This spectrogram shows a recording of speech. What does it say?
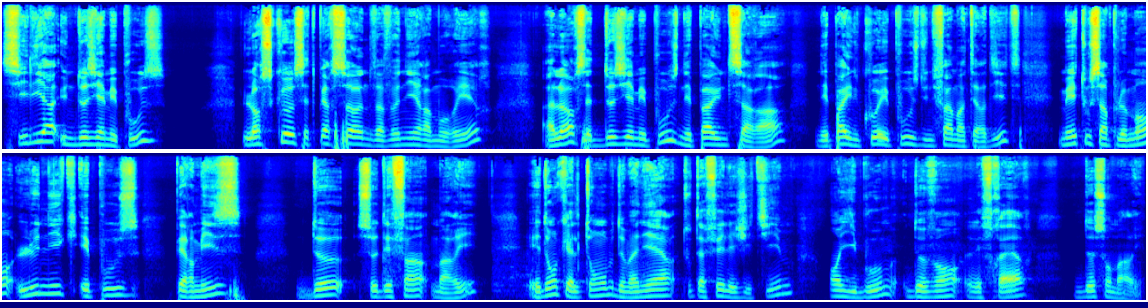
s'il y a une deuxième épouse, lorsque cette personne va venir à mourir, alors cette deuxième épouse n'est pas une Sarah, n'est pas une coépouse d'une femme interdite, mais tout simplement l'unique épouse permise de ce défunt mari. Et donc elle tombe de manière tout à fait légitime en yiboum devant les frères de son mari.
